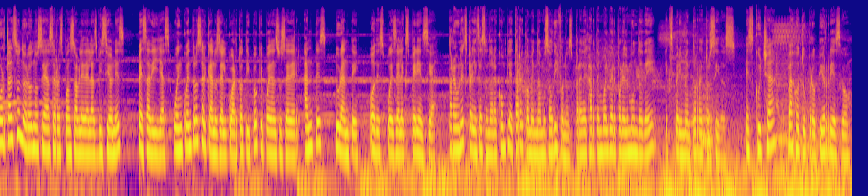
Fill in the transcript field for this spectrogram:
Portal Sonoro no se hace responsable de las visiones, pesadillas o encuentros cercanos del cuarto tipo que puedan suceder antes, durante o después de la experiencia. Para una experiencia sonora completa recomendamos audífonos para dejarte envolver por el mundo de experimentos retorcidos. Escucha bajo tu propio riesgo.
